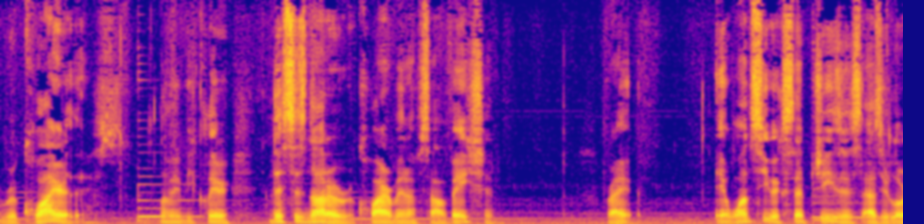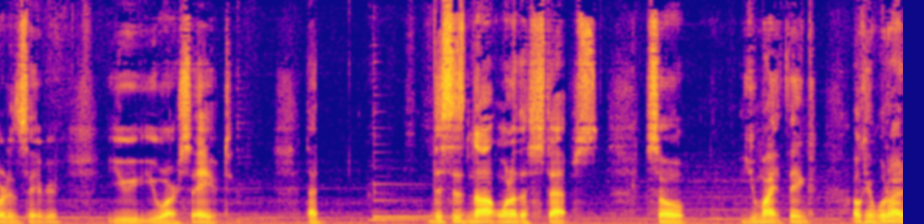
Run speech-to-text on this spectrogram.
require this. Let me be clear. This is not a requirement of salvation, right? It once you accept Jesus as your Lord and Savior, you you are saved. That this is not one of the steps. So you might think, okay, what do I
